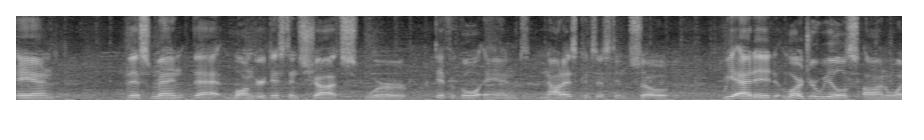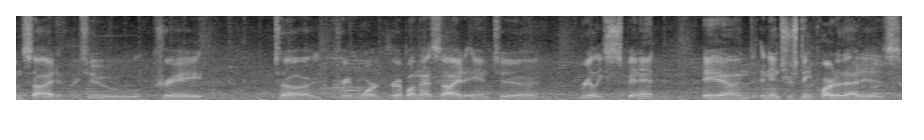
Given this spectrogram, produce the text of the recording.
And this meant that longer distance shots were difficult and not as consistent. So we added larger wheels on one side to create to create more grip on that side and to really spin it. And an interesting part of that is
